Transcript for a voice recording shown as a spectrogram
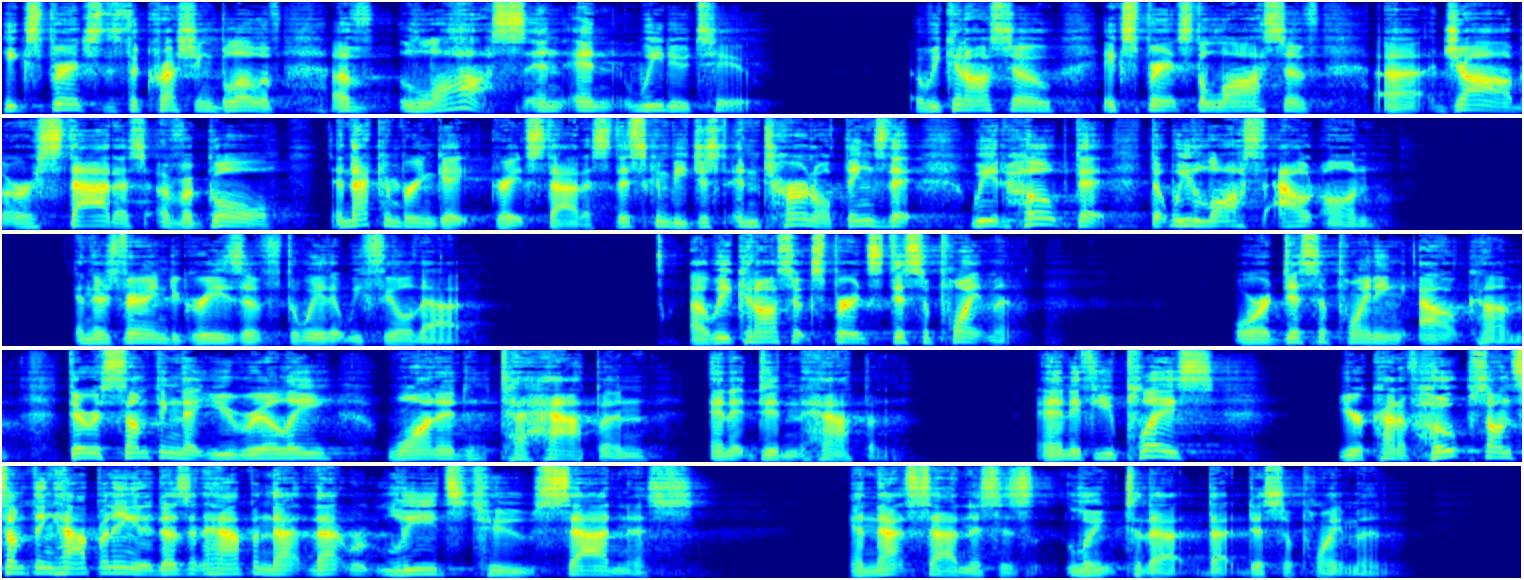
He experienced the crushing blow of, of loss, and, and we do too. We can also experience the loss of a uh, job or status of a goal, and that can bring great, great status. This can be just internal, things that we had hoped that, that we lost out on. And there's varying degrees of the way that we feel that. Uh, we can also experience disappointment or a disappointing outcome. There was something that you really wanted to happen, and it didn't happen. And if you place your kind of hopes on something happening and it doesn't happen, that, that leads to sadness and that sadness is linked to that, that disappointment.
